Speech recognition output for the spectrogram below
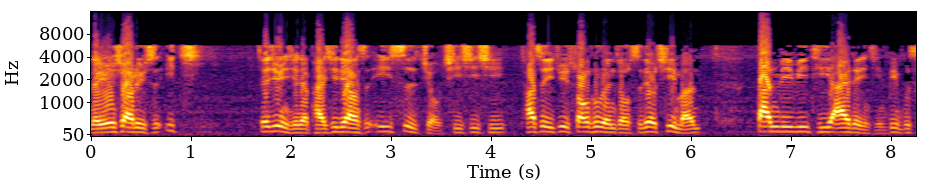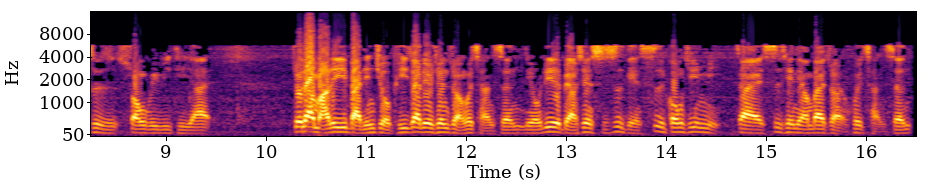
能源效率是一级。这具引擎的排气量是一四九七 CC，它是一具双出轮轴十六气门单 VVTi 的引擎，并不是双 VVTi。最大马力一百零九匹，在六千转会产生；扭力的表现十四点四公斤米，在四千两百转会产生。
